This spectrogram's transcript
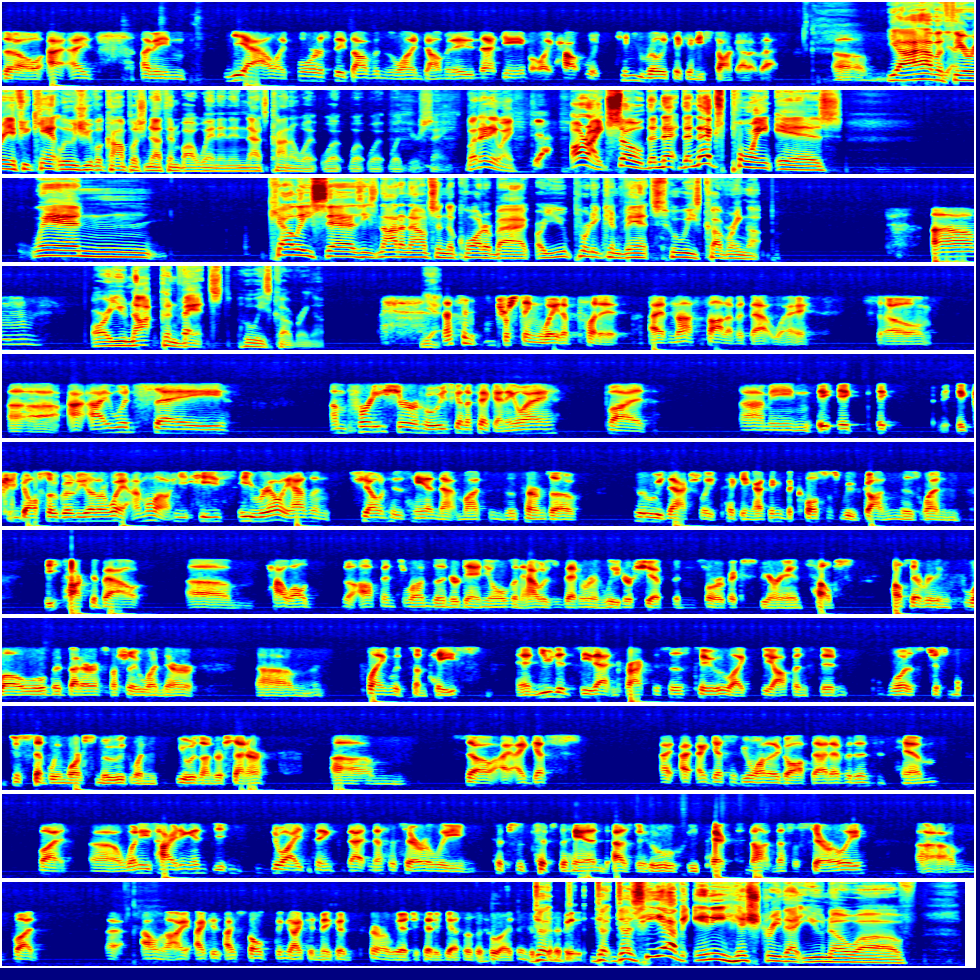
So I, I, I mean, yeah, like Florida State's offensive line dominated in that game, but like, how like, can you really take any stock out of that? Um, yeah, I have a yeah. theory. If you can't lose, you've accomplished nothing by winning, and that's kind of what, what what what what you're saying. But anyway, yeah. All right. So the ne- the next point is when Kelly says he's not announcing the quarterback. Are you pretty convinced who he's covering up? Um. Or are you not convinced who he's covering up? Yeah. That's an interesting way to put it. I have not thought of it that way. So uh, I, I would say I'm pretty sure who he's going to pick anyway, but I mean, it, it it it could also go the other way. I'm alone. He he's he really hasn't shown his hand that much in terms of who he's actually picking. I think the closest we've gotten is when he talked about um, how well the offense runs under Daniels and how his veteran leadership and sort of experience helps helps everything flow a little bit better, especially when they're um, playing with some pace. And you did see that in practices too. Like the offense did was just just simply more smooth when he was under center. Um, so I, I guess I, I guess if you wanted to go off that evidence, it's him. But uh, when he's hiding it, do, do I think that necessarily tips tips the hand as to who he picked? Not necessarily, um, but uh, I don't know. I, I could. I still think I can make a fairly educated guess as to who I think it's going to be. does he have any history that you know of,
